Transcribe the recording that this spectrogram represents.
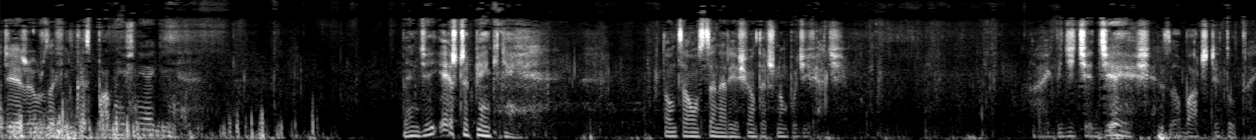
Nadzieję, że już za chwilkę spadnie śnieg i będzie jeszcze piękniej tą całą scenerię świąteczną podziwiać. A jak widzicie, dzieje się. Zobaczcie tutaj.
